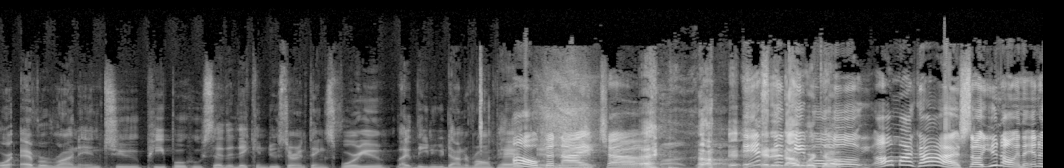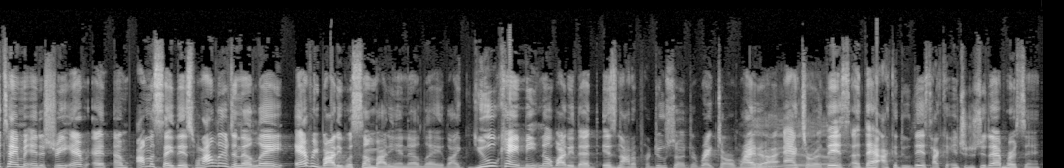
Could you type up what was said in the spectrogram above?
or ever run into people who said that they can do certain things for you like leading you down the wrong path oh, and good it- night, child. Oh my god. It's and the it not people. Oh my gosh! So you know, in the entertainment industry, every, and, um, and I'm gonna say this: when I lived in LA, everybody was somebody in LA. Like you can't meet nobody that is not a producer, a director, a writer, Oh, an actor, or this, or that. I could do this. I could introduce you to that person.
